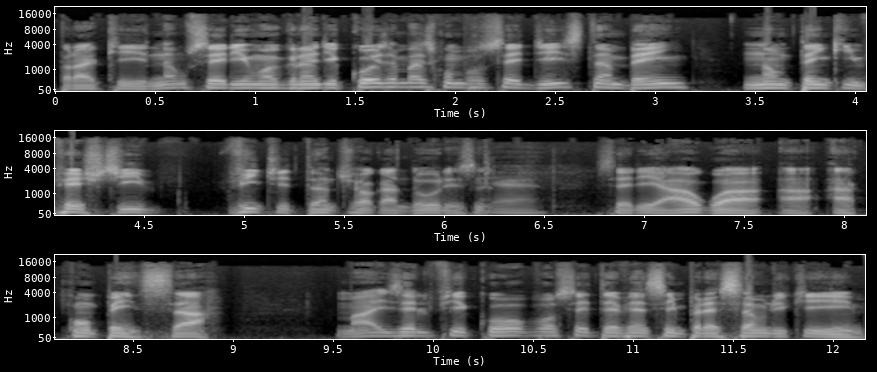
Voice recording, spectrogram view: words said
para que não seria uma grande coisa, mas como você diz, também não tem que investir vinte e tantos jogadores, né? É. Seria algo a, a, a, compensar. Mas ele ficou, você teve essa impressão de que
